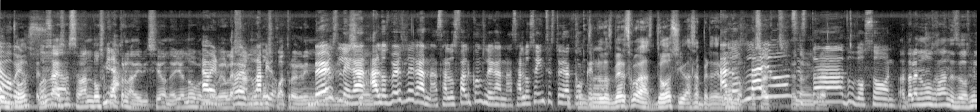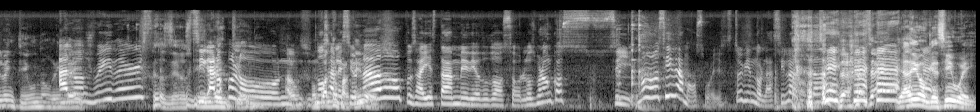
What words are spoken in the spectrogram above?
a puntos. En O una de sea, esas se van 2-4 mira. en la división, ¿eh? Yo no A lo ver, veo a ver, lejano, rápido. 2-4 de Green Bay. en Bears la le división. ga- a los Bears le ganas, a los Falcons le ganas, a los Saints estoy de acuerdo que Contra no. los Bears juegas dos y vas a perder A uno. los exacto, yo Lions está dudosón. Natalia, no nos ganan desde 2021, Green A Bay. los Raiders, Los de si 2021. Garoppolo no se ha lesionado, pues ahí está medio dudoso. Los Broncos, sí. No, sí damos, güey. Estoy viéndola, sí la, damos. Ya digo que sí, güey.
